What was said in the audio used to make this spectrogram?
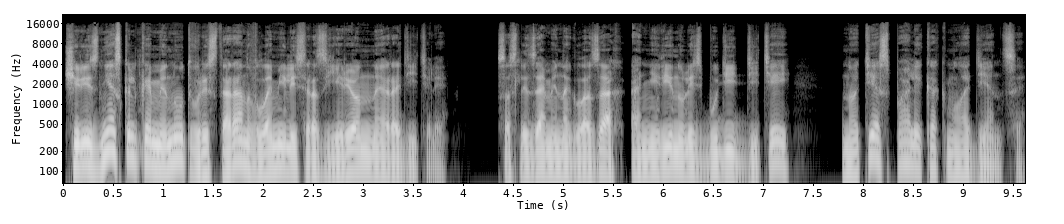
Через несколько минут в ресторан вломились разъяренные родители. Со слезами на глазах они ринулись будить детей, но те спали как младенцы.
